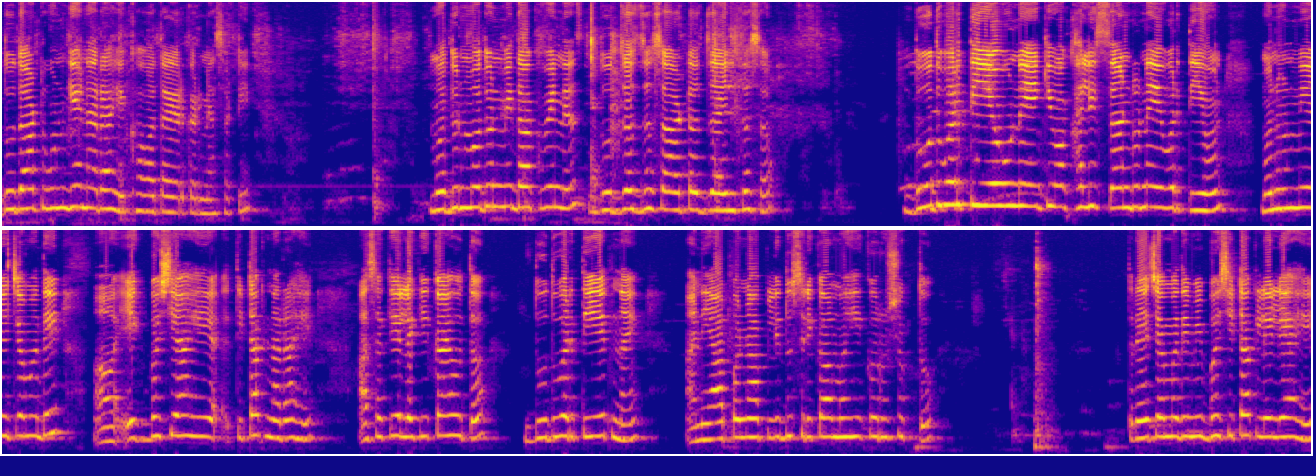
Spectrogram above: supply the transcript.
दूध आटवून घेणार आहे खवा तयार करण्यासाठी. मधून मधून मी दाखवेनच दूध जसजसं आटत जाईल तसं. दूध वरती येऊ नये किंवा खाली सांडू नये वरती येऊन म्हणून मी याच्यामध्ये एक बशी आहे ती टाकणार आहे. असं केलं की काय होतं दूध वरती येत नाही आणि आपण आपली दुसरी कामंही करू शकतो. तर याच्यामध्ये मी बशी टाकलेली आहे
